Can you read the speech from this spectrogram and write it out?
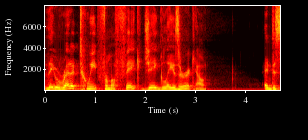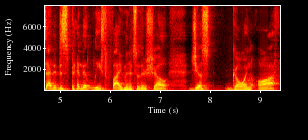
they read a tweet from a fake Jay Glazer account and decided to spend at least five minutes of their show just going off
